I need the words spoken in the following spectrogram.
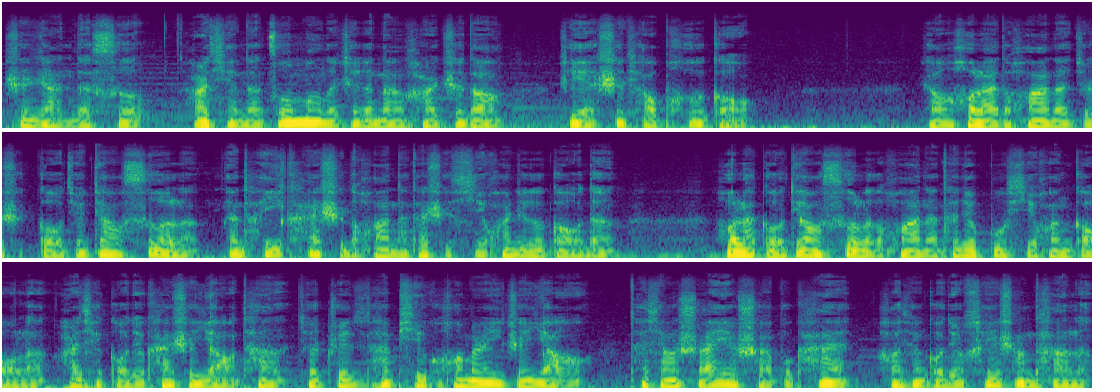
是染的色，而且呢，做梦的这个男孩知道这也是条破狗。然后后来的话呢，就是狗就掉色了。那他一开始的话呢，他是喜欢这个狗的。后来狗掉色了的话呢，他就不喜欢狗了，而且狗就开始咬他，就追着他屁股后面一直咬。他想甩也甩不开，好像狗就黑上他了。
